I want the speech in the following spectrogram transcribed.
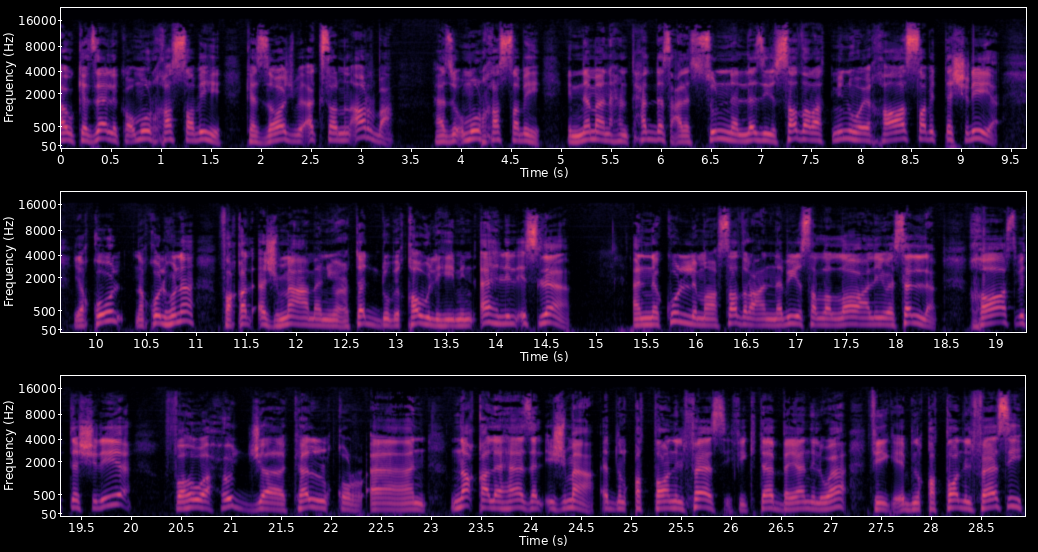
أو كذلك أمور خاصة به كالزواج بأكثر من أربع. هذه أمور خاصة به. إنما نحن نتحدث على السنة الذي صدرت منه وهي خاصة بالتشريع. يقول نقول هنا فقد أجمع من يعتد بقوله من أهل الإسلام. أن كل ما صدر عن النبي صلى الله عليه وسلم خاص بالتشريع فهو حجة كالقرآن. نقل هذا الإجماع ابن القطان الفاسي في كتاب بيان الوهى في ابن القطان الفاسي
